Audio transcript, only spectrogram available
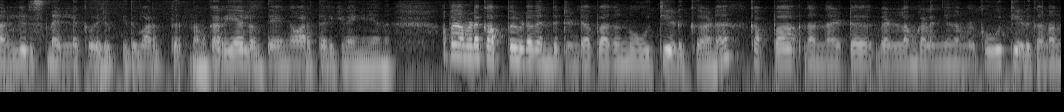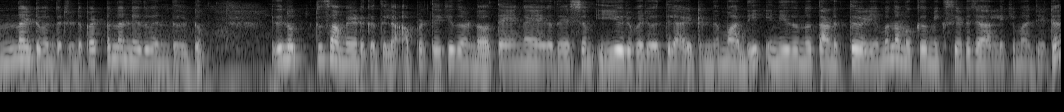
നല്ലൊരു സ്മെല്ലൊക്കെ വരും. ഇത് വറുത്ത് നമുക്കറിയാലോ തേങ്ങ വറുത്തരയ്ക്കണം എങ്ങനെയാന്ന്. അപ്പോൾ നമ്മുടെ കപ്പ ഇവിടെ വെന്തിട്ടുണ്ട്. അപ്പോൾ അതൊന്ന് ഊറ്റിയെടുക്കുകയാണ്. കപ്പ നന്നായിട്ട് വെള്ളം കളഞ്ഞ് നമ്മൾക്ക് ഊറ്റിയെടുക്കാം. നന്നായിട്ട് വെന്തിട്ടുണ്ട്. പെട്ടെന്ന് തന്നെ ഇത് വെന്ത് കിട്ടും. ഇതിനൊട്ടും സമയം എടുക്കത്തില്ല. അപ്പോഴത്തേക്ക് ഇതുണ്ടോ തേങ്ങ ഏകദേശം ഈ ഒരു പരുവത്തിലായിട്ടുണ്ട്. മതി. ഇനി ഇതൊന്ന് തണുത്ത് കഴിയുമ്പോൾ നമുക്ക് മിക്സിയുടെ ജാറിലേക്ക് മാറ്റിയിട്ട്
